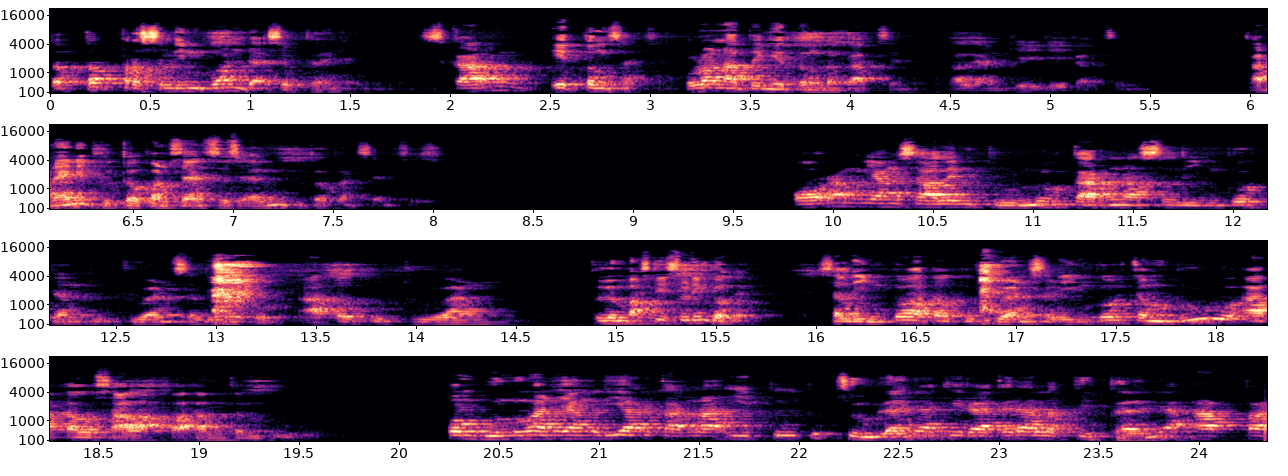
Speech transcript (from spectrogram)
tetap perselingkuhan tidak sebanyak ini. Sekarang hitung saja, kalau nanti ngitung tentang kajian, kalian kiai kajian. Karena ini butuh konsensus ilmu, butuh konsensus. Orang yang saling bunuh karena selingkuh dan tujuan selingkuh atau tujuan belum pasti selingkuh ya, selingkuh atau tujuan selingkuh, cemburu atau salah paham cemburu. Pembunuhan yang liar karena itu itu jumlahnya kira-kira lebih banyak apa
